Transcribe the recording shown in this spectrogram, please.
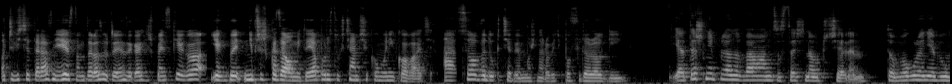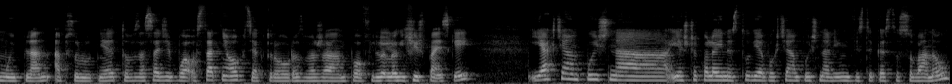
Oczywiście teraz nie jestem, teraz uczę języka hiszpańskiego, jakby nie przeszkadzało mi to, ja po prostu chciałam się komunikować. A co według Ciebie można robić po filologii? Ja też nie planowałam zostać nauczycielem. To w ogóle nie był mój plan, absolutnie. To w zasadzie była ostatnia opcja, którą rozważałam po filologii hiszpańskiej. Ja chciałam pójść na jeszcze kolejne studia, bo chciałam pójść na lingwistykę stosowaną,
